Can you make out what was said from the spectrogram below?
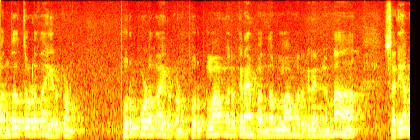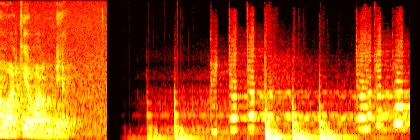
பந்தத்தோடு தான் இருக்கணும். பொறுப்போடு தான் இருக்கணும். பொறுப்பு இல்லாமல் இருக்கிறேன் பந்தம் இல்லாமல் இருக்கிறேன்னு சொன்னால் சரியான வாழ்க்கையே வாழ முடியாது. Thank you.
